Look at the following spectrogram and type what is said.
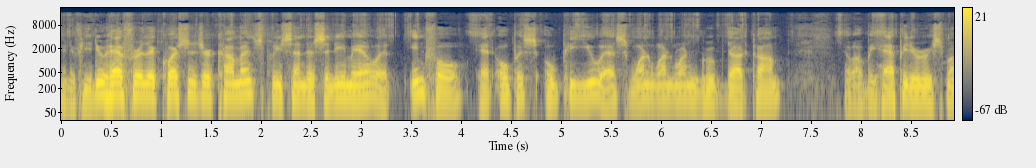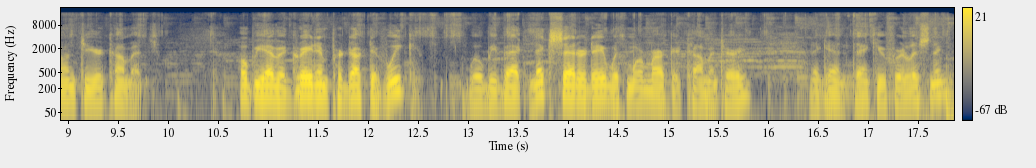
And if you do have further questions or comments, please send us an email at info at opus, O-P-U-S, 111group.com, and I'll be happy to respond to your comments. Hope you have a great and productive week. We'll be back next Saturday with more market commentary. And again, thank you for listening.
